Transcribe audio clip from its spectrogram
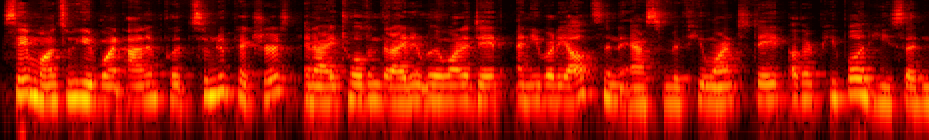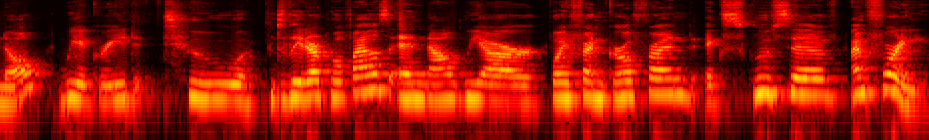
same one. So he went on and put some new pictures. And I told him that I didn't really want to date anybody else and asked him if he wanted to date other people. And he said no. We agreed to delete our profiles. And now we are boyfriend, girlfriend, exclusive. I'm 40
